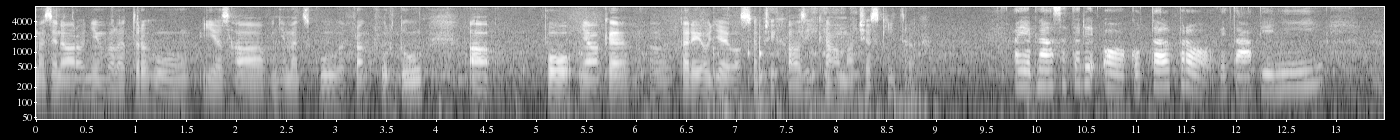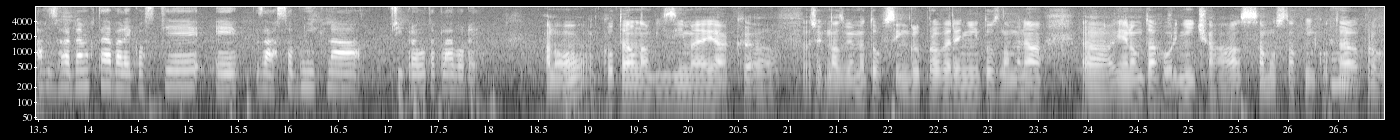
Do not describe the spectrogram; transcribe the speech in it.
mezinárodním veletrhu ISH v Německu, ve Frankfurtu a po nějaké eh, periodě vlastně přichází k nám na český trh. A jedná se tedy o kotel pro vytápění a vzhledem k té velikosti i zásobník na přípravu teplé vody. Ano, kotel nabízíme jak, v, nazvěme to v single provedení, to znamená uh, jenom ta horní část, samostatný kotel hmm. pro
